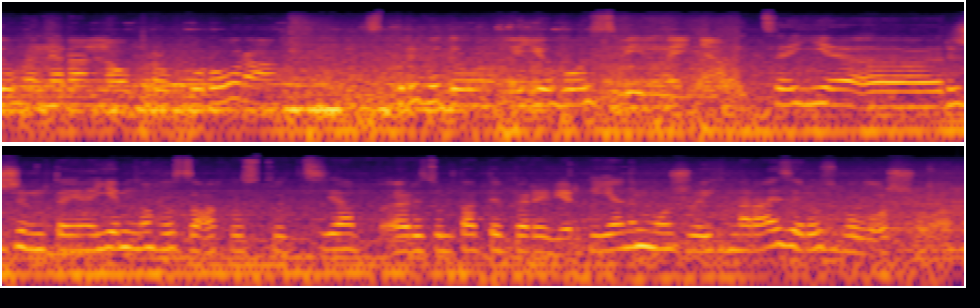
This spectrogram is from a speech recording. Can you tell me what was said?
до генерального прокурора з приводу його звільнення. Це є режим таємного захисту. Це результати перевірки. Я не можу їх наразі розголошувати.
